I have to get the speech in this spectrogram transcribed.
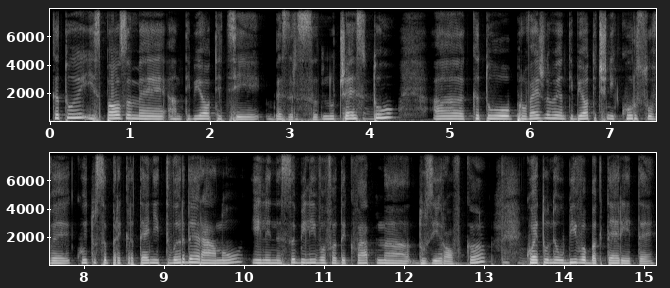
като използваме антибиотици безразсъдно често, а, като провеждаме антибиотични курсове, които са прекратени твърде рано или не са били в адекватна дозировка, uh-huh. което не убива бактериите,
